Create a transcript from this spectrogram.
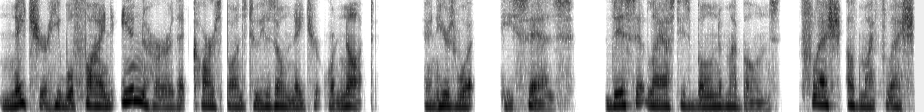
nature he will find in her that corresponds to his own nature or not. And here's what he says This at last is bone of my bones, flesh of my flesh.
